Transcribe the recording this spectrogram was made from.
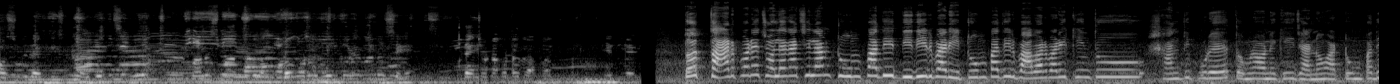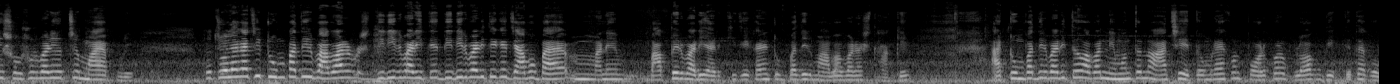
অসুবিধা কিছু মানুষ বড় বড় ভুল করে মানুষে ব্যাপার তো তারপরে চলে গেছিলাম টুম্পাদির দিদির বাড়ি টুম্পাদির বাবার বাড়ি কিন্তু শান্তিপুরে তোমরা অনেকেই জানো, আর টুম্পাদির শ্বশুর বাড়ি হচ্ছে মায়াপুরে। তো চলে গেছি টুম্পাদির বাবার দিদির বাড়িতে। দিদির বাড়ি থেকে যাব মানে বাপের বাড়ি আর কি, যেখানে টুম্পাদির মা বাবারা থাকে। আর টুম্পাদির বাড়িতেও আবার নেমন্তন্ন আছে, তোমরা এখন পরপর ব্লগ দেখতে থাকো।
